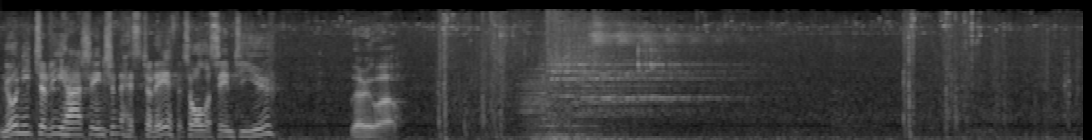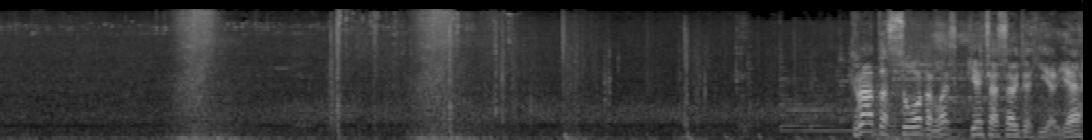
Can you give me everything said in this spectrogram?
No need to rehash ancient history if it's all the same to you. Very well. Grab the sword and let's get us out of here, yeah?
